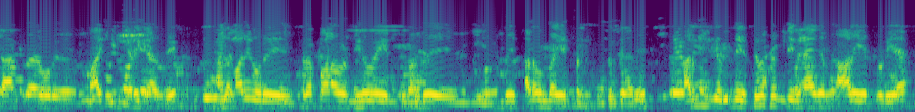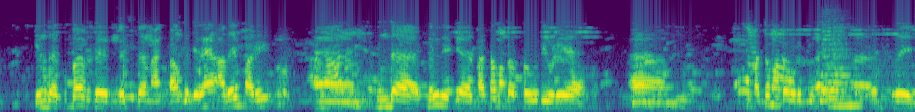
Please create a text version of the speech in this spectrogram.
சார்ந்த ஒரு வாக்கியம் கிடைக்காது. அந்த மாதிரி ஒரு சிறப்பான ஒரு நிகழ்வை எனக்கு வந்து இன்னைக்கு வந்து கடவுள் தான் ஏற்படுத்தி கொடுத்திருக்காரு. அருள்மிகு சிவசக்தி விநாயகர் ஆலயத்துடைய இந்த கும்பாபிஷேக நிகழ்ச்சியில நான் கலந்துக்கிறேன். அதே மாதிரி ஆஹ், இந்த திருவிக்க சட்டமன்ற தொகுதியுடைய ஆஹ், சட்டமன்ற உறுப்பினர்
